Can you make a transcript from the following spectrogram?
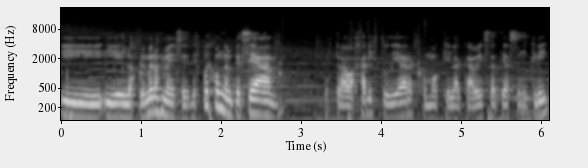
Y, y los primeros meses, después cuando empecé a trabajar y estudiar, como que la cabeza te hace un clic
